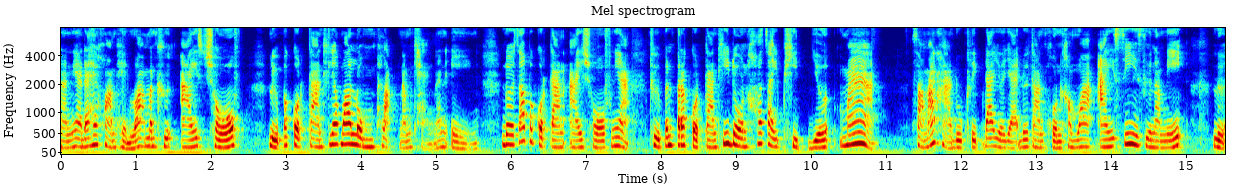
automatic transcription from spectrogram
นั้นเนี่ยได้ให้ความเห็นว่ามันคือ ice shove หรือปรากฏการณ์ที่เรียกว่าลมผลักน้ำแข็งนั่นเอง โดยเจ้าปรากฏการณ์ ice shove เนี่ยถือเป็นปรากฏการณ์ที่โดนเข้าใจผิดเยอะมาก สามารถหาดูคลิปได้เยอะแยะ โดยการค้นคำว่า icy tsunami หรือ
